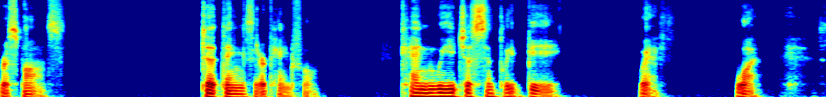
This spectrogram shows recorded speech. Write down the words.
response to things that are painful. Can we just simply be with what is,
